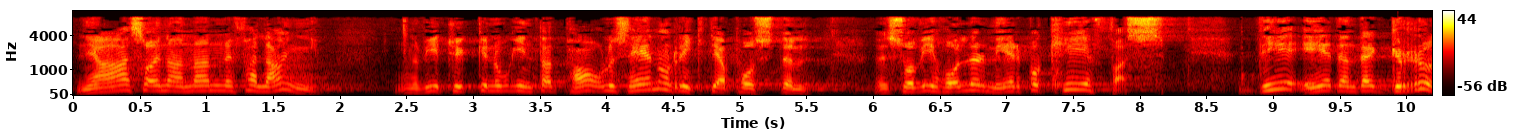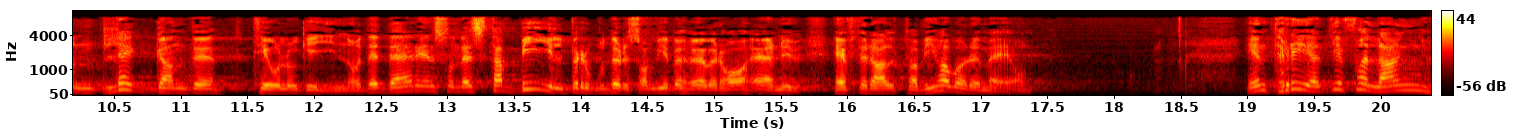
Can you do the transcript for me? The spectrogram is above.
Ja, sa en annan falang. Vi tycker nog inte att Paulus är någon riktig apostel, så vi håller mer på Kefas. Det är den där grundläggande teologin och det där är en sån där stabil broder som vi behöver ha här nu efter allt vad vi har varit med om. En tredje falang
